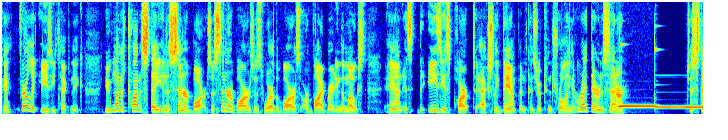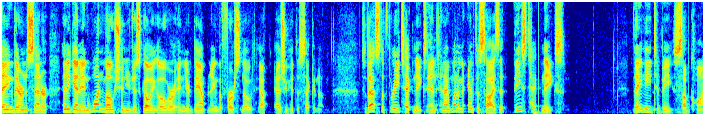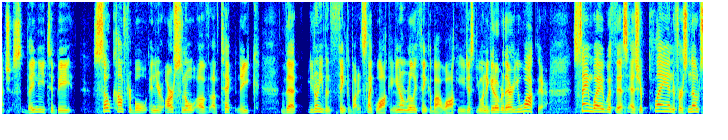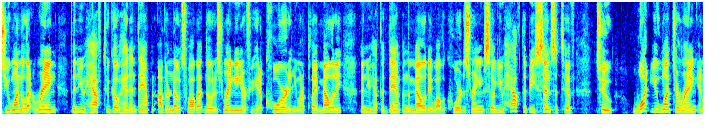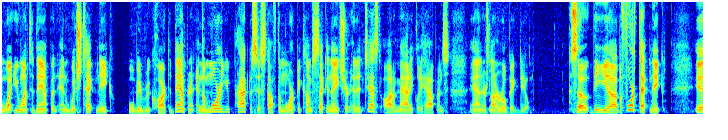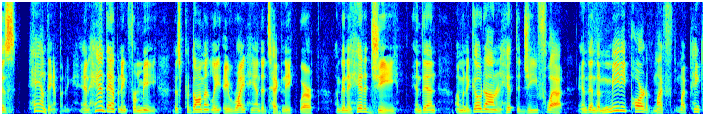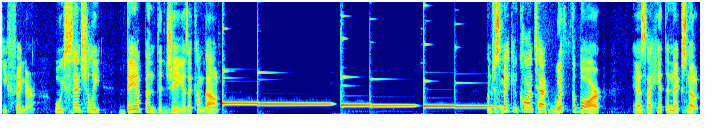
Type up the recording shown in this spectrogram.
Okay, fairly easy technique. You want to try to stay in the center bars. The center of bars is where the bars are vibrating the most and it's the easiest part to actually dampen because you're controlling it right there in the center just staying there in the center. And again, in one motion, you're just going over and you're dampening the first note as you hit the second note. So that's the three techniques. And, and I want to emphasize that these techniques, they need to be subconscious. They need to be so comfortable in your arsenal of, of technique that you don't even think about it. It's like walking. You don't really think about walking. You just, you want to get over there, you walk there. Same way with this. As you're playing the first notes you want to let ring, then you have to go ahead and dampen other notes while that note is ringing. Or if you hit a chord and you want to play a melody, then you have to dampen the melody while the chord is ringing. So you have to be sensitive to what you want to ring and what you want to dampen and which technique will be required to dampen it. And the more you practice this stuff, the more it becomes second nature and it just automatically happens and there's not a real big deal. So the, uh, the fourth technique is hand dampening. And hand dampening for me is predominantly a right-handed technique where I'm going to hit a G and then I'm going to go down and hit the G flat and then the meaty part of my, my pinky finger will essentially dampen the G as I come down. I'm just making contact with the bar as I hit the next note.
